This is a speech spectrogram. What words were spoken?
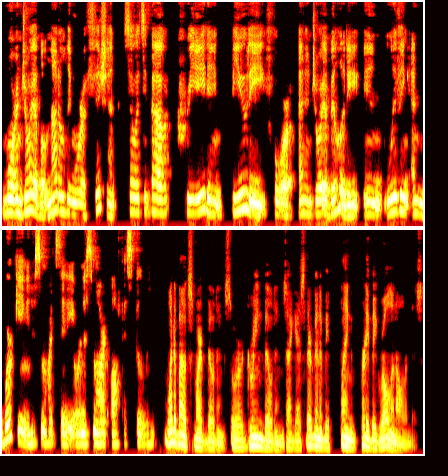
more enjoyable, not only more efficient. So it's about creating beauty for an enjoyability in living and working in a smart city or in a smart office building. What about smart buildings or green buildings? I guess they're going to be playing a pretty big role in all of this.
